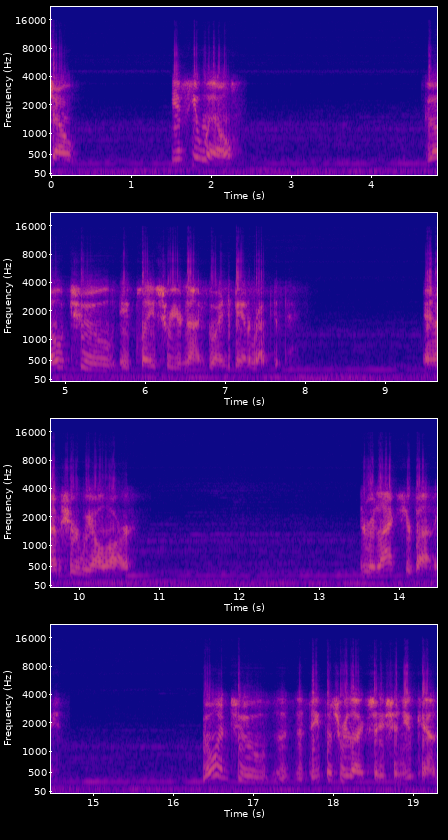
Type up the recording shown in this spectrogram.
So if you will, go to a place where you're not going to be interrupted. And I'm sure we all are. And relax your body. Go into the, the deepest relaxation you can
